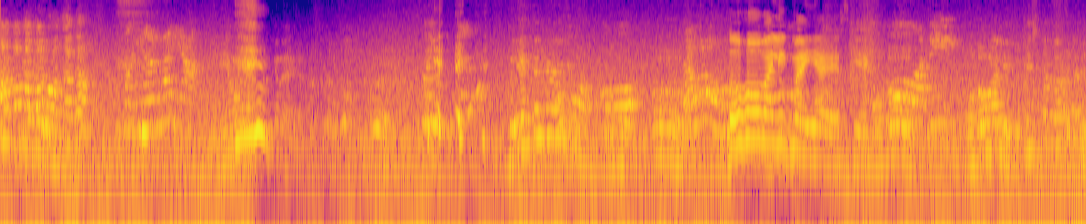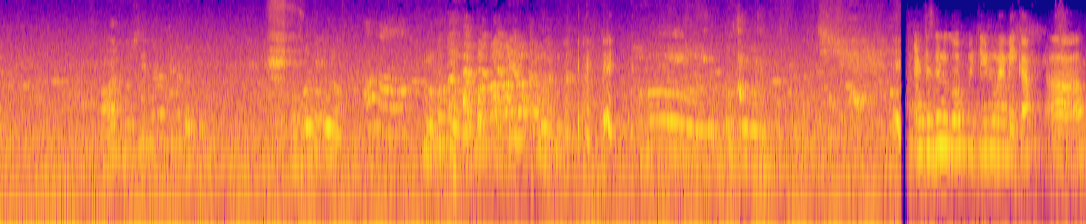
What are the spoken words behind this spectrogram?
पापा पापा भागा था। ओहो वाली माइया है इसकी एक। ओहो वाली। तो और दूसरी तरफ़ I'm just going to go quickly do my makeup. Uh,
